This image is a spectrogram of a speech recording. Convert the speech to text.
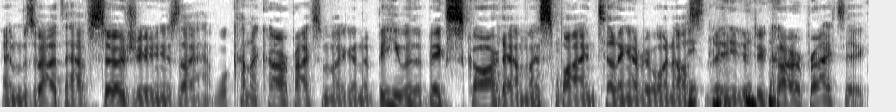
and was about to have surgery. And he was like, "What kind of chiropractor am I going to be with a big scar down my spine, telling everyone else that they need to do chiropractic?"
